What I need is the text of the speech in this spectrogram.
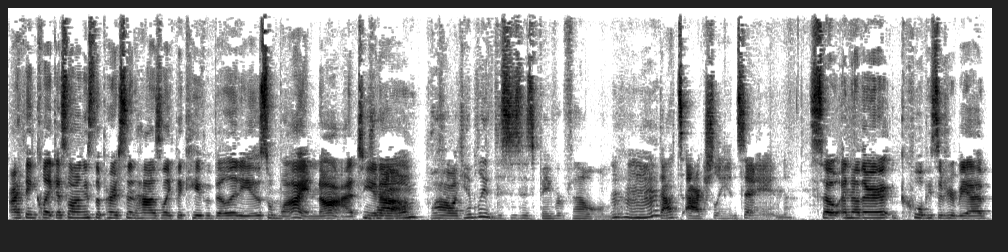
i think like as long as the person has like the capabilities why not you yeah. know Wow, I can't believe this is his favorite film. Mm-hmm. That's actually insane. So another cool piece of trivia:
